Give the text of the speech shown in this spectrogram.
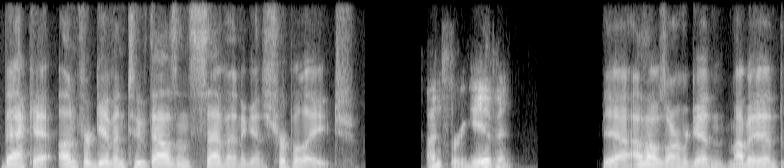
back at Unforgiven 2007 against Triple H. Unforgiven. Yeah, I thought it was Armageddon. My bad.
